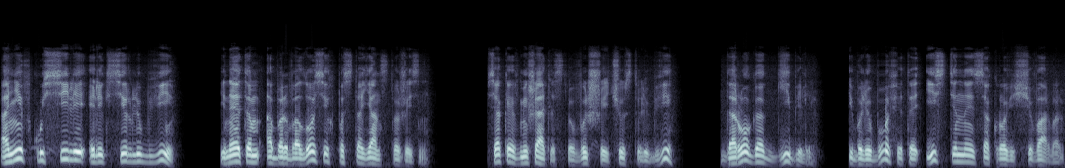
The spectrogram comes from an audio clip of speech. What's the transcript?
они вкусили эликсир любви, и на этом оборвалось их постоянство жизни. Всякое вмешательство в высшие чувства любви — дорога к гибели, ибо любовь — это истинное сокровище варваров.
